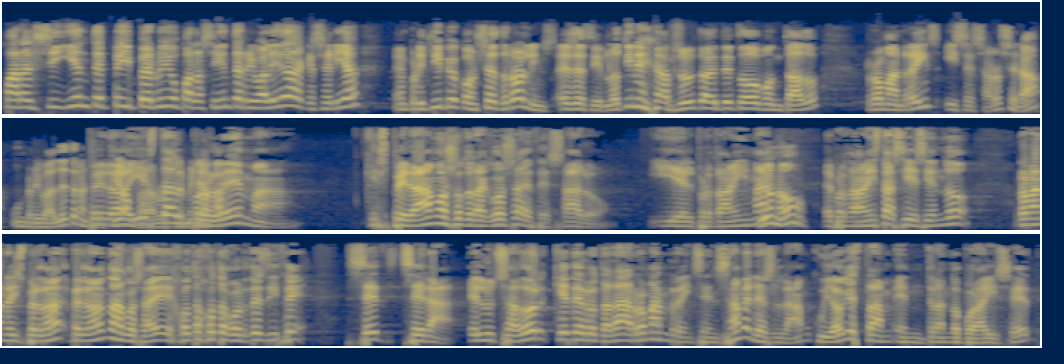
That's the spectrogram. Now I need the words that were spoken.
para el siguiente pay-per-view, para la siguiente rivalidad, que sería en principio con Seth Rollins. Es decir, lo tiene absolutamente todo montado Roman Reigns y Cesaro será un rival de transición. Pero ahí está el problema. Que esperábamos otra cosa de Cesaro. Y el protagonismo. Yo no. El protagonista sigue siendo Roman Reigns. Perdón, perdonad una cosa, ¿eh? JJ Cortés dice: Seth será el luchador que derrotará a Roman Reigns en SummerSlam. Cuidado que está entrando por ahí Seth.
